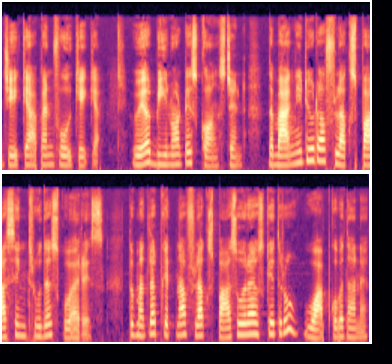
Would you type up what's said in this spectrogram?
J cap and four K cap where B not is constant the magnitude of flux passing through the square is तो मतलब कितना फ्लक्स पास हो रहा है उसके थ्रू वो आपको बताना है.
